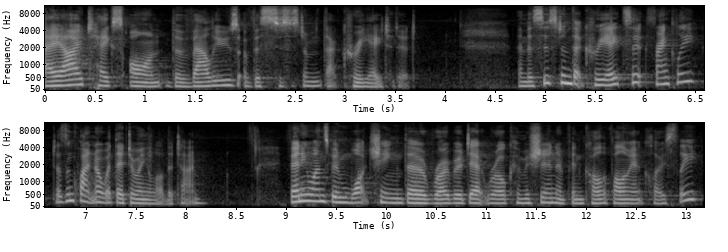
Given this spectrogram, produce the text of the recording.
AI takes on the values of the system that created it. And the system that creates it, frankly, doesn't quite know what they're doing a lot of the time. If anyone's been watching the Robodebt Royal Commission and been following it closely,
